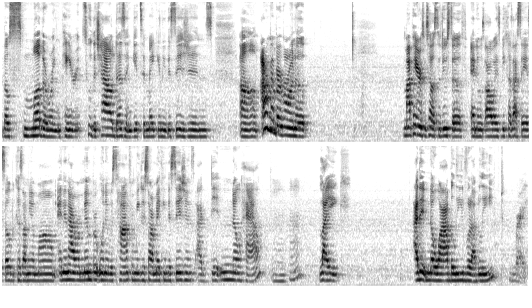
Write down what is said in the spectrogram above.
those smothering parents who the child doesn't get to make any decisions um, i remember growing up my parents would tell us to do stuff and it was always because I said so because I'm your mom. And then I remember when it was time for me to start making decisions, I didn't know how. Mm-hmm. Like I didn't know why I believed what I believed. Right.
